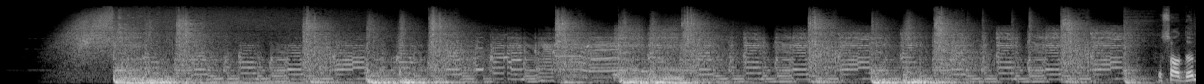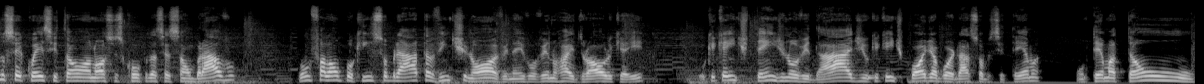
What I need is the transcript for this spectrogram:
Pessoal, dando sequência então ao nosso escopo da sessão Bravo, vamos falar um pouquinho sobre a ATA 29, né, envolvendo o Hydraulic aí. O que, que a gente tem de novidade, o que, que a gente pode abordar sobre esse tema, um tema tão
